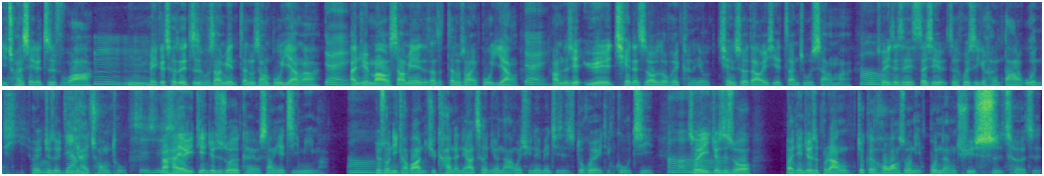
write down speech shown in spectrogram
你穿谁的制服啊？嗯嗯，每个车队制服上面赞助商不一样啊。对，安全帽上面赞赞助商也不一样。对，他们这些约签的时候都会可能有牵涉到一些赞助商嘛。哦，所以这些这些这会是一个很大的问题，所以就是利害冲突。是是。那还有一点就是说，可能有商业机密嘛。哦，就说你搞不好你去看了人家车，你又拿回去那边，其实都会有一点顾忌。嗯嗯。所以就是说，本田就是不让，就跟猴王说，你不能去试车子。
